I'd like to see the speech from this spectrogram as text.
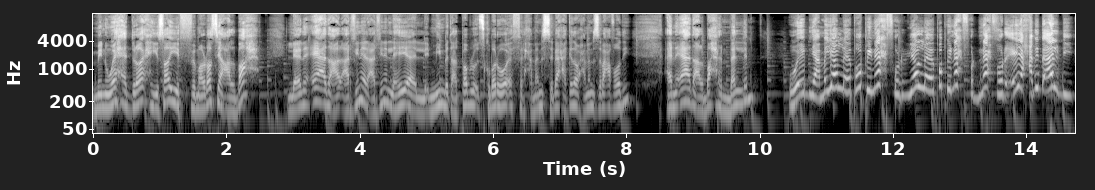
من واحد رايح يصيف في مراسي على البحر أنا قاعد عارفين عارفين اللي هي الميم بتاعت بابلو إسكوبار وهو واقف في الحمام السباحة كده وحمام السباحة فاضي؟ أنا قاعد على البحر مبلم وابني عمال يلا يا بابي نحفر يلا يا بابي نحفر نحفر إيه يا حبيب قلبي؟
